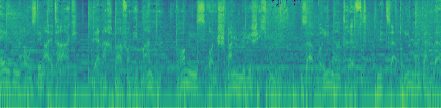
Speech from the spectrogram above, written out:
Helden aus dem Alltag. Der Nachbar von nebenan. Promis und spannende Geschichten. Sabrina trifft mit Sabrina Gander.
